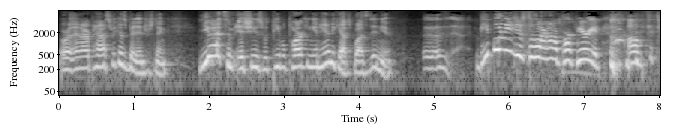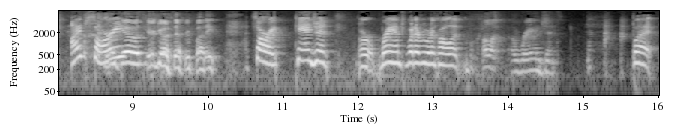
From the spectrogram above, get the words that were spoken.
or in our past week has been interesting. You had some issues with people parking in handicap spots, didn't you? People need just to learn how to park. Period. Um, I'm sorry. Here goes, here goes everybody. Sorry, tangent or rant, whatever you want to call it. We Call it a rangent, But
